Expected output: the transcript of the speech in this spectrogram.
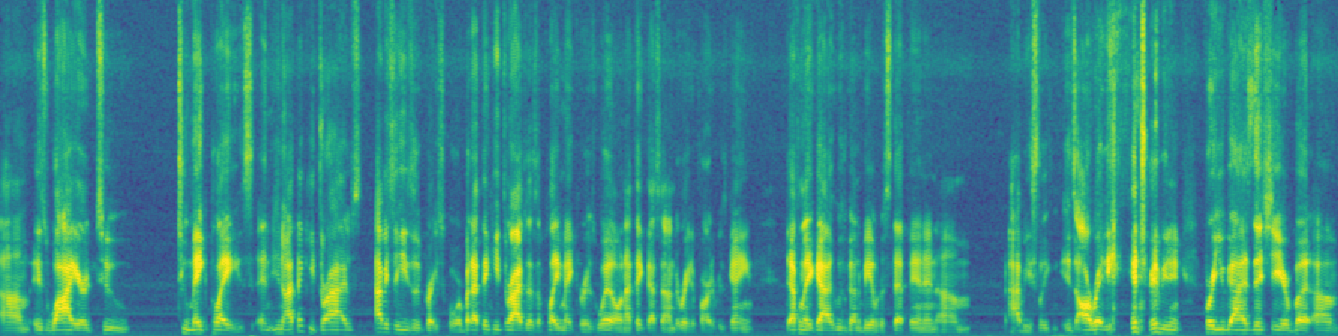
um, is wired to to make plays, and you know I think he thrives. Obviously, he's a great scorer, but I think he thrives as a playmaker as well, and I think that's an underrated part of his game. Definitely a guy who's going to be able to step in and um, obviously is already contributing for you guys this year, but um,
